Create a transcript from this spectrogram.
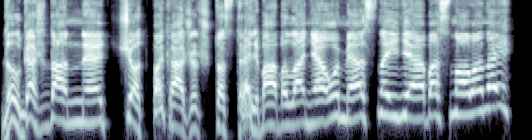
долгожданный отчет покажет, что стрельба была неуместной и необоснованной,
